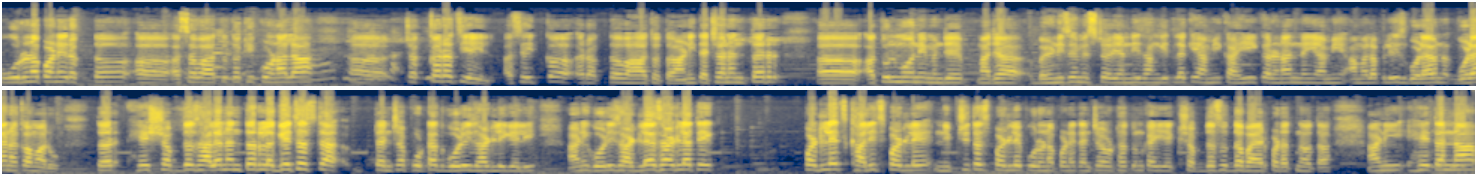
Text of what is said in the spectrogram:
पूर्णपणे रक्त असं वाहत होतं की कोणाला चक्करच येईल असं इतकं रक्त वाहत होतं. आणि त्याच्यानंतर अतुल मोने म्हणजे माझ्या बहिणीचे मिस्टर यांनी सांगितलं की आम्ही काही करणार नाही आम्ही आम्हाला प्लीज गोळ्या गोळ्या नका मारू. तर हे शब्द झाल्यानंतर लगेचच त्या- त्यांच्या पोटात गोळी झाडली गेली आणि गोळी झाडल्या झाडल्या ते पडलेच खालीच पडले निश्चितच पडले पूर्णपणे. त्यांच्या ओठातून काही एक शब्द सुद्धा बाहेर पडत नव्हता. आणि हे त्यांना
